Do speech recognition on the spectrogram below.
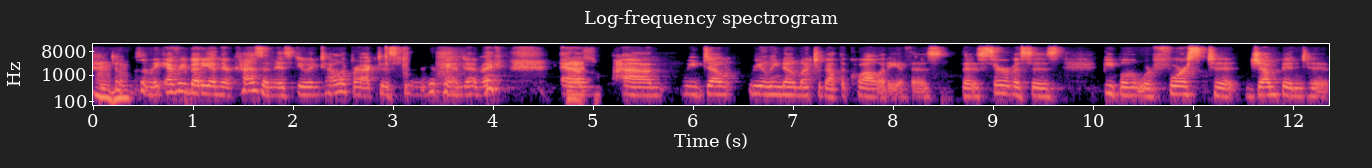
Mhm. telling somebody everybody and their cousin is doing telepractice during the pandemic, and Yes. um, we don't really know much about the quality of those those services. People were forced to jump into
